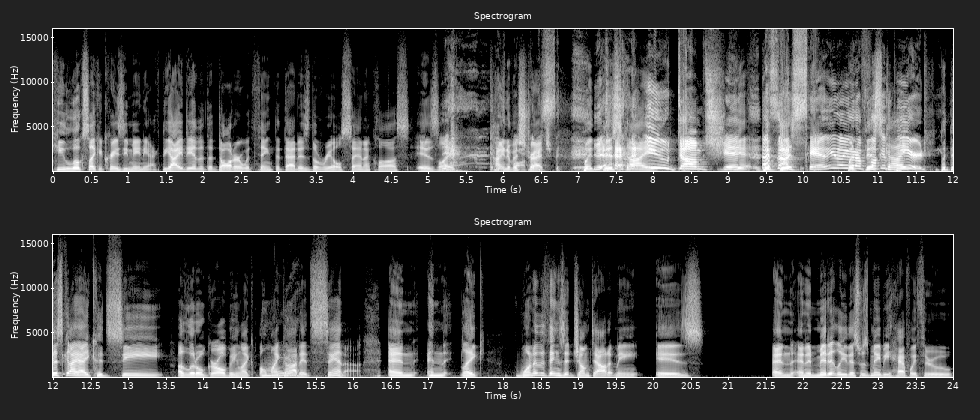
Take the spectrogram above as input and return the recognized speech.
He looks like a crazy maniac. The idea that the daughter would think that that is the real Santa Claus is like kind of a stretch. But Yeah. this guy you dumb shit. Yeah, That's not this- Santa. You don't even have a fucking guy, beard. But this guy, I could see a little girl being like, "Oh my oh, god, it's Santa," and and like one of the things that jumped out at me is, and and admittedly, this was maybe halfway through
